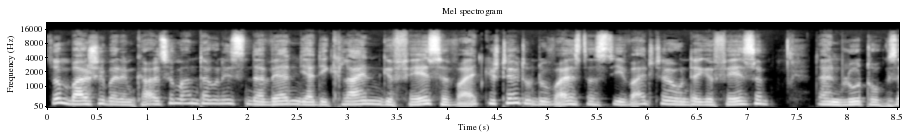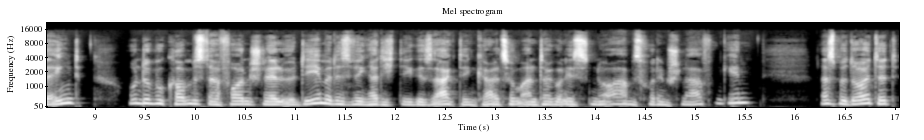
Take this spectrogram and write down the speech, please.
Zum Beispiel bei dem Calcium-Antagonisten, da werden ja die kleinen Gefäße weitgestellt und du weißt, dass die Weitstellung der Gefäße deinen Blutdruck senkt und du bekommst davon schnell Ödeme. Deswegen hatte ich dir gesagt, den Calcium-Antagonisten nur abends vor dem Schlafen gehen. Das bedeutet,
